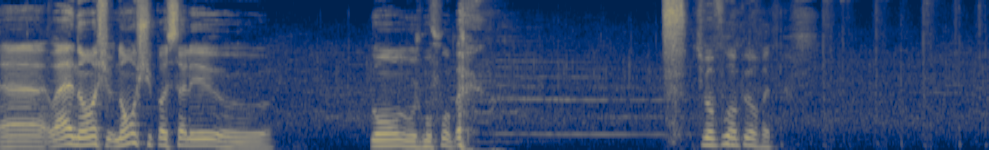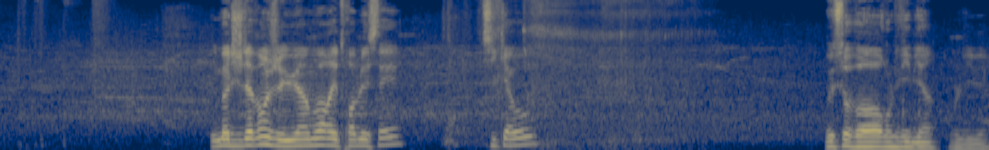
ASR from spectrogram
Euh, ouais, non, je, non, je suis pas salé. euh. Bon, je m'en fous un peu. je m'en fous un peu, en fait. Le match d'avant, j'ai eu un mort et trois blessés. 6 KO. Ça va, on le vit bien, on le vit bien.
